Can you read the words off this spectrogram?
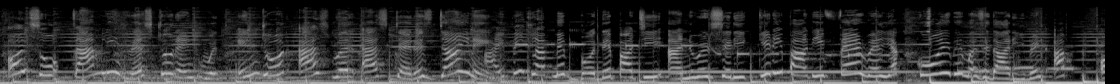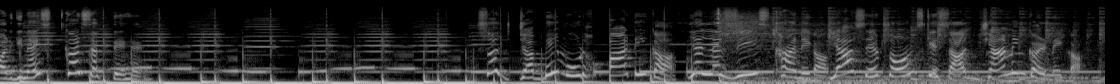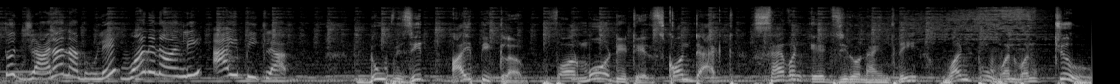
Also family restaurant with indoor as well as terrace dining. IP Club में birthday party anniversary kiddie party farewell या कोई भी मज़ेदार इवेंट आप ऑर्गेनाइज कर सकते हैं सो जब भी हो पार्टी का या लजीज खाने का या सिर्फ़ सॉन्ग्स के साथ जैमिंग करने का तो जाना ना भूले one and only IP club Do visit IP Club. For more details, contact 7809312112.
